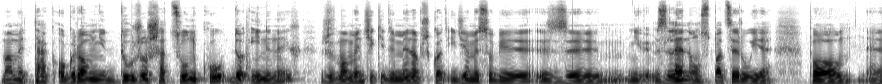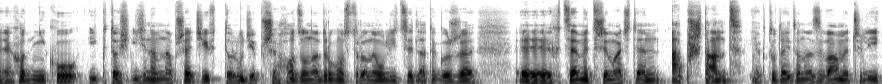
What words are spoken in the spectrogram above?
mamy tak ogromnie dużo szacunku do innych, że w momencie, kiedy my na przykład idziemy sobie z, nie wiem, z Leną spaceruje po e, chodniku i ktoś idzie nam naprzeciw, to ludzie przechodzą na drugą stronę ulicy, dlatego że e, chcemy trzymać ten Abstand, jak tutaj to nazywamy, czyli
